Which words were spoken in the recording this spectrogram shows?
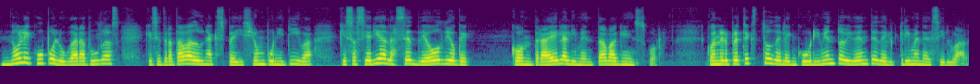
No le cupo lugar a dudas que se trataba de una expedición punitiva que saciaría la sed de odio que contra él alimentaba Ginsburg, con el pretexto del encubrimiento evidente del crimen de Silval.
